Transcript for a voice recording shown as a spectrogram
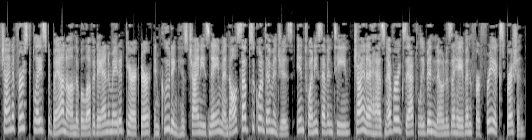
China first placed a ban on the beloved animated character, including his Chinese name and all subsequent images. In 2017, China has never exactly been known as a haven for free expression.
